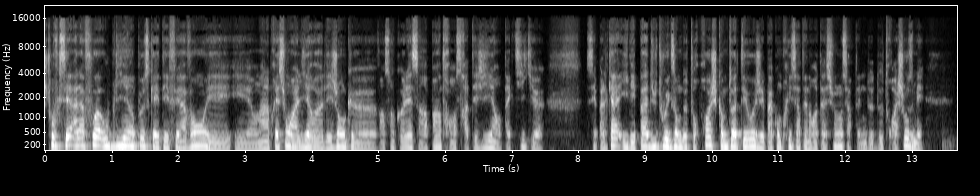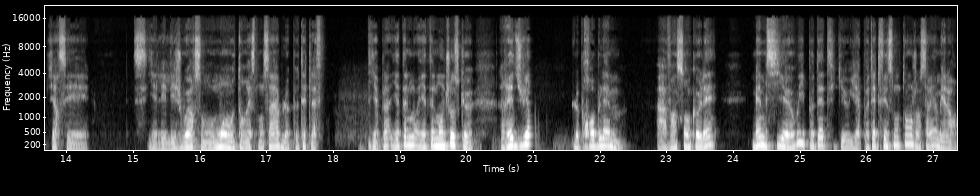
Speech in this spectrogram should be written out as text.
je trouve que c'est à la fois oublier un peu ce qui a été fait avant et, on a l'impression à lire les gens que Vincent Collet c'est un peintre en stratégie, en tactique. C'est pas le cas. Il n'est pas du tout exemple de tour proche. Comme toi, Théo, j'ai pas compris certaines rotations, certaines de deux, trois choses, mais dire c'est les, les, joueurs sont au moins autant responsables. Peut-être la il y, a il, y a tellement, il y a tellement de choses que réduire le problème à Vincent Collet, même si, euh, oui, peut-être qu'il a peut-être fait son temps, j'en sais rien, mais alors,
